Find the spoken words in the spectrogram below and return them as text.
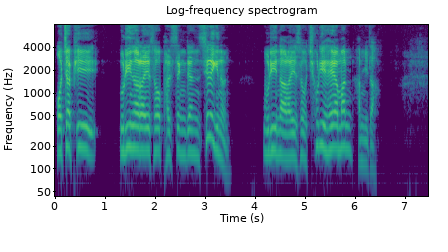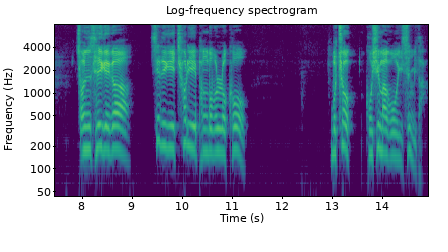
어차피 우리나라에서 발생된 쓰레기는 우리나라에서 처리해야만 합니다. 전 세계가 쓰레기 처리 방법을 놓고 무척 고심하고 있습니다.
